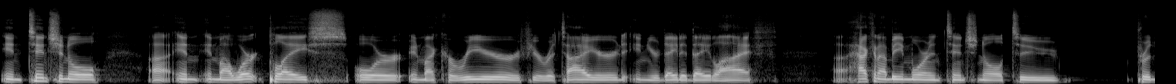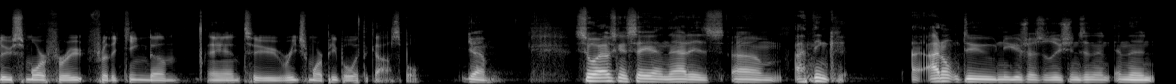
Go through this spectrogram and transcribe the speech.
intentional uh, in in my workplace or in my career, or if you're retired in your day to day life. Uh, how can I be more intentional to produce more fruit for the kingdom and to reach more people with the gospel. Yeah. So what I was going to say, and that is, um, I think I, don't do New Year's resolutions in the in the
